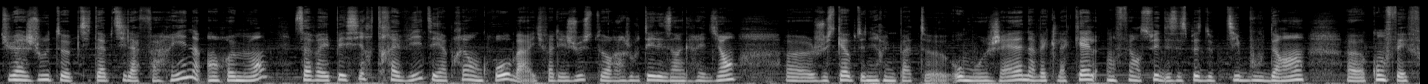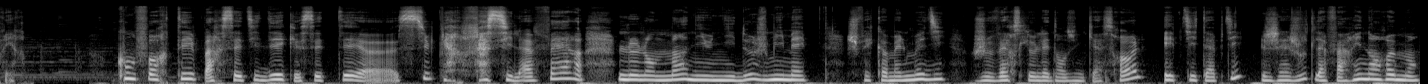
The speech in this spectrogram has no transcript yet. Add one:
tu ajoutes petit à petit la farine en remuant, ça va épaissir très vite et après en gros, bah, il fallait juste rajouter les ingrédients jusqu'à obtenir une pâte homogène avec laquelle on fait ensuite des espèces de petits boudins qu'on fait frire confortée par cette idée que c'était euh, super facile à faire, le lendemain, ni une ni deux, je m'y mets. Je fais comme elle me dit, je verse le lait dans une casserole et petit à petit, j'ajoute la farine en remuant.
